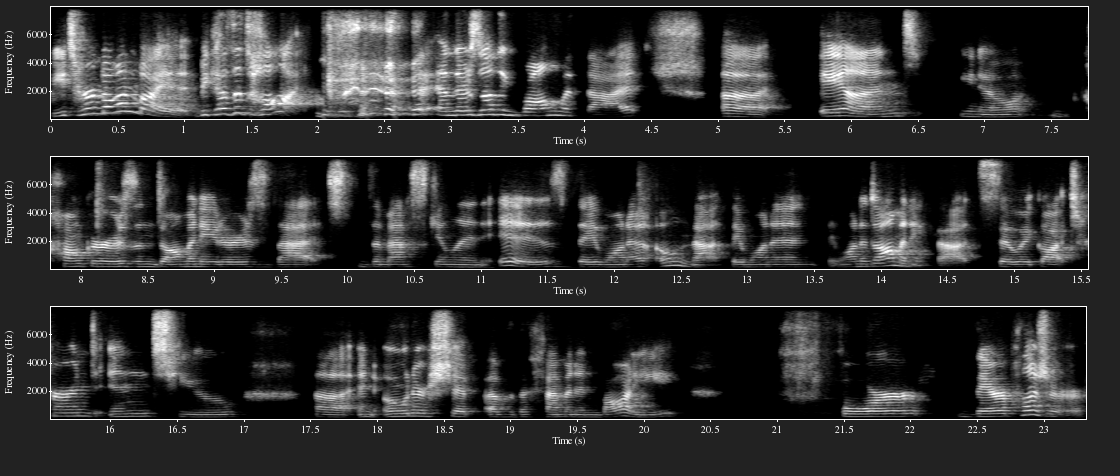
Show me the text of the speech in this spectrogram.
be turned on by it because it's hot. And there's nothing wrong with that. Uh, and you know conquerors and dominators that the masculine is they want to own that they want to they want to dominate that so it got turned into uh, an ownership of the feminine body for their pleasure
